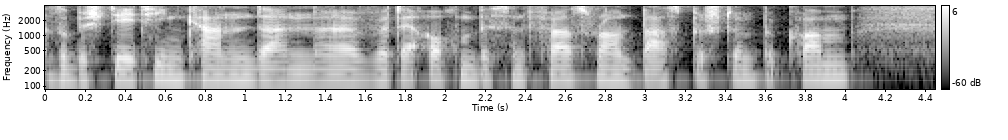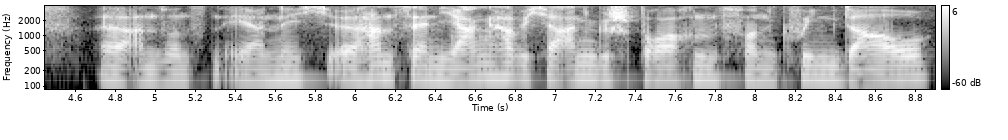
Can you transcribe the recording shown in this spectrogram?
so bestätigen kann, dann äh, wird er auch ein bisschen First-Round-Bass bestimmt bekommen. Äh, ansonsten eher nicht. Äh, Hansen Yang habe ich ja angesprochen von Qingdao.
